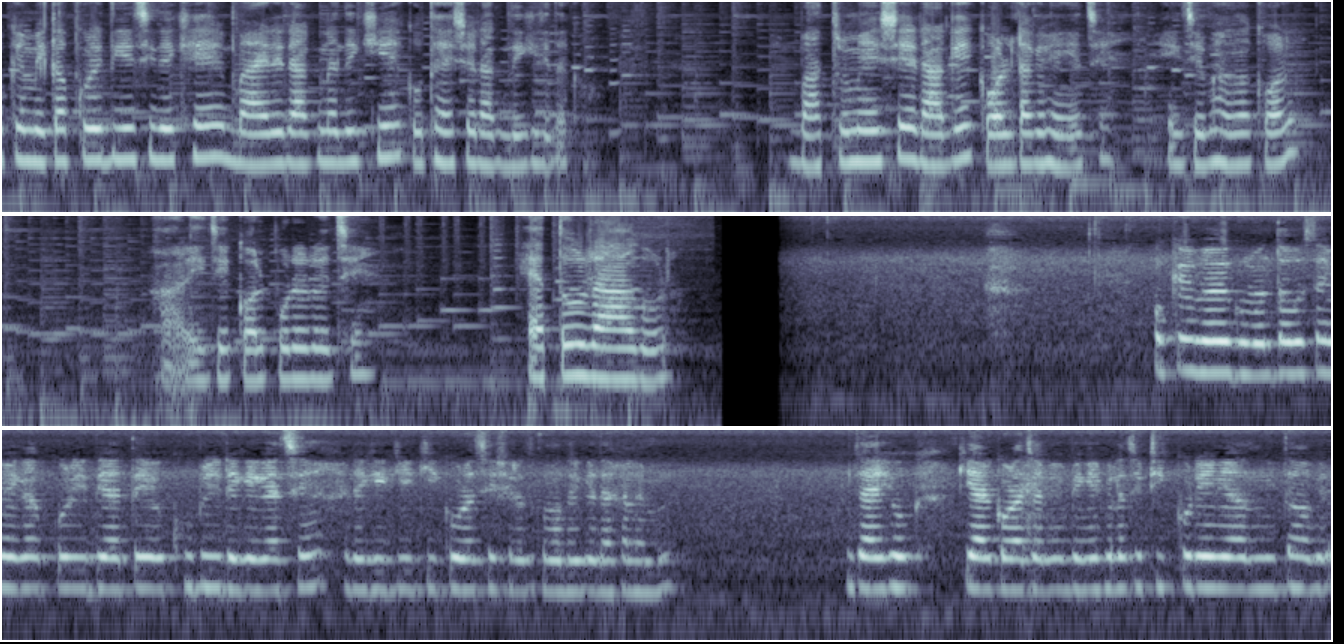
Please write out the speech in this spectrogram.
ওকে মেকআপ করে দিয়েছি দেখে, বাইরে রাগ না দেখিয়ে কোথায় এসে রাগ দেখিয়েছি দেখো। বাথরুমে এসে রাগে কলটাকে ভেঙেছে, এই যে ভাঙা কল আর এই যে কল পড়ে রয়েছে। এত রাগ ওর। ওকে ওইভাবে ঘুমন্ত অবস্থায় মেকআপ করিয়ে দেওয়াতে ও খুবই রেগে গেছে। রেগে গিয়ে কী করেছে সেটা তো তোমাদেরকে দেখালাম যাই হোক, কি আর করা যাবে? ভেঙে ফেলেছে, ঠিক করে নিতে হবে।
